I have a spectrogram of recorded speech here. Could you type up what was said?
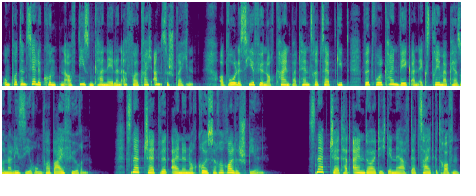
um potenzielle Kunden auf diesen Kanälen erfolgreich anzusprechen. Obwohl es hierfür noch kein Patentrezept gibt, wird wohl kein Weg an extremer Personalisierung vorbeiführen. Snapchat wird eine noch größere Rolle spielen. Snapchat hat eindeutig den Nerv der Zeit getroffen.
